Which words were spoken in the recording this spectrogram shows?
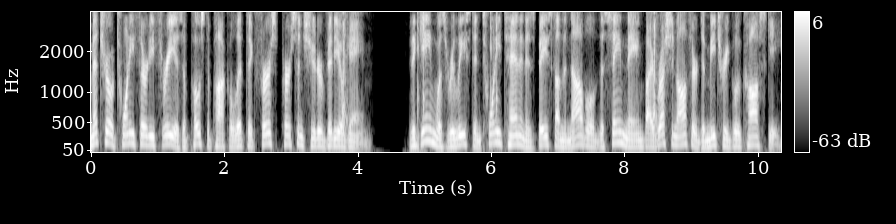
Metro 2033 is a post-apocalyptic first-person shooter video game. The game was released in 2010 and is based on the novel of the same name by Russian author Dmitry Glukhovsky.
